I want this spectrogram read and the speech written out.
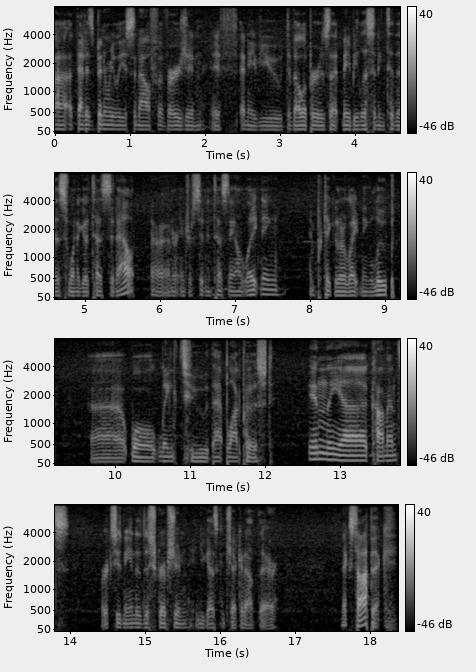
uh, that has been released, an alpha version. If any of you developers that may be listening to this want to go test it out uh, and are interested in testing out Lightning, in particular Lightning Loop, Uh, we'll link to that blog post in the uh, comments, or excuse me, in the description, and you guys can check it out there. Next topic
